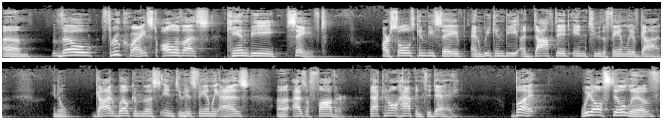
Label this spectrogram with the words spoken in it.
um, though through Christ all of us can be saved, our souls can be saved, and we can be adopted into the family of God. You know, God welcomed us into his family as, uh, as a father. That can all happen today. But we all still live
